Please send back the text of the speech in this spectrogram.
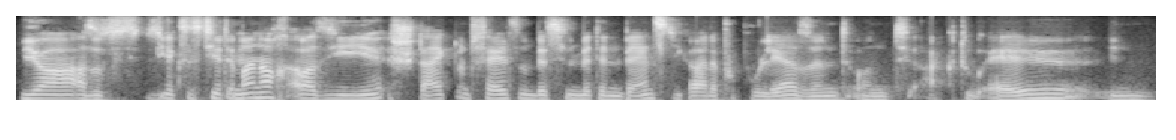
Ja, also sie existiert immer noch, aber sie steigt und fällt so ein bisschen mit den Bands, die gerade populär sind. Und aktuell in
